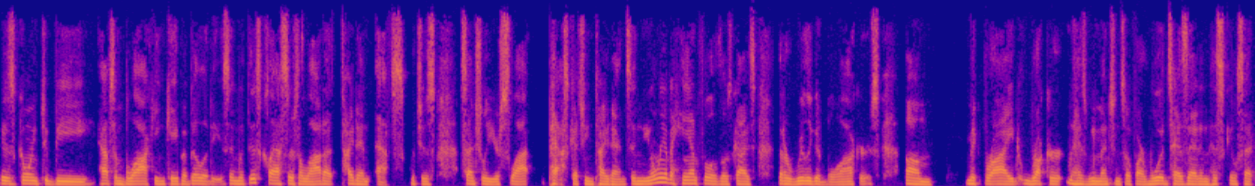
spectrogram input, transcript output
is going to be have some blocking capabilities, and with this class, there's a lot of tight end Fs, which is essentially your slot pass catching tight ends, and you only have a handful of those guys that are really good blockers. Um, McBride, Ruckert, as we mentioned so far, Woods has that in his skill set.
